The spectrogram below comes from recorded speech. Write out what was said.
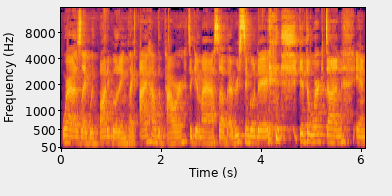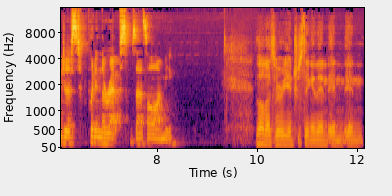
Whereas like with bodybuilding, like I have the power to get my ass up every single day, get the work done and just put in the reps. So that's all on me. No, that's very interesting. And then, and, and,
